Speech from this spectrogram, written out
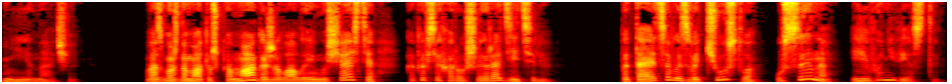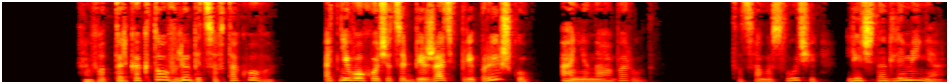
Не иначе. Возможно, матушка мага желала ему счастья, как и все хорошие родители. Пытается вызвать чувства у сына и его невесты. Вот только кто влюбится в такого? От него хочется бежать в припрыжку, а не наоборот. Тот самый случай лично для меня,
